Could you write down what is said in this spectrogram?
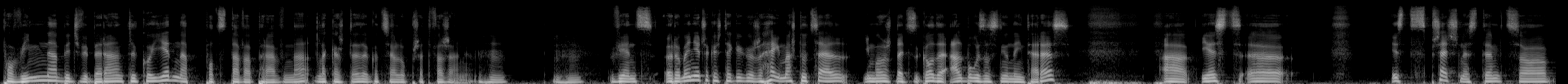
powinna być wybierana tylko jedna podstawa prawna dla każdego celu przetwarzania. Mhm. Mhm. Więc robienie czegoś takiego, że hej, masz tu cel i możesz dać zgodę albo uzasadniony interes, a jest, e, jest sprzeczne z tym, co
